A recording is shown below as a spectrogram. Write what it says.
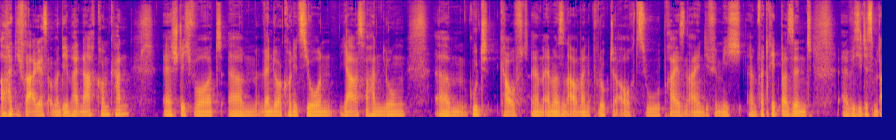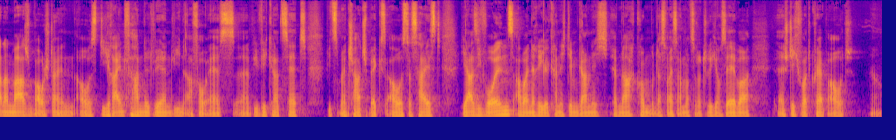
Aber die Frage ist, ob man dem halt nachkommen kann. Äh, Stichwort ähm, Vendor-Kondition, Jahresverhandlungen. Ähm, gut kauft ähm, Amazon aber meine Produkte auch zu Preisen ein, die für mich ähm, vertretbar sind. Äh, wie sieht es mit anderen Margenbausteinen aus, die rein verhandelt werden, wie ein AVS, äh, wie WKZ, wie sieht mein Chargebacks aus? Das heißt, ja, sie wollen es, aber in der Regel kann ich dem gar nicht äh, nachkommen und das weiß Amazon natürlich auch selber. Äh, Stichwort Crap Out. Ja.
